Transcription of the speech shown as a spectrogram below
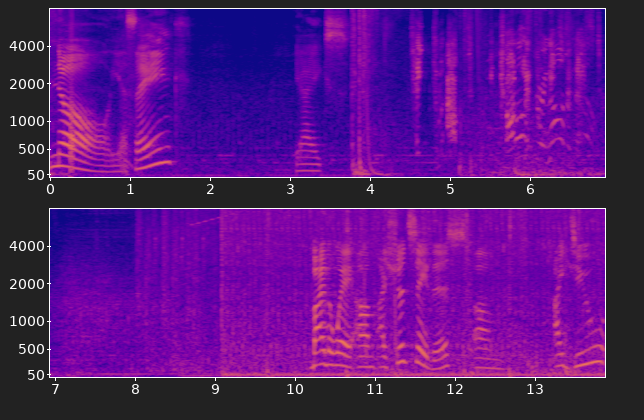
No, you think? Yikes. Take them out! We can't let them reach the nest! By the way, um, I should say this. Um, I do,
